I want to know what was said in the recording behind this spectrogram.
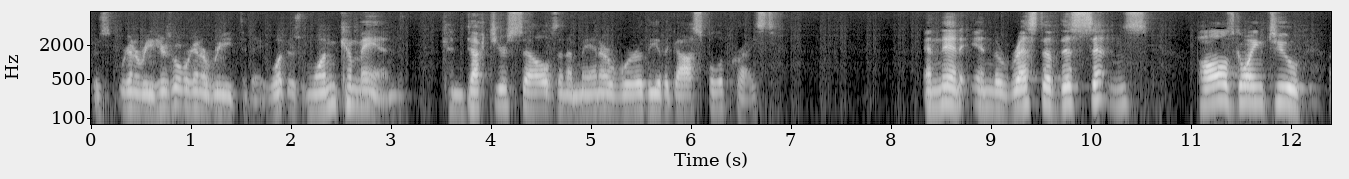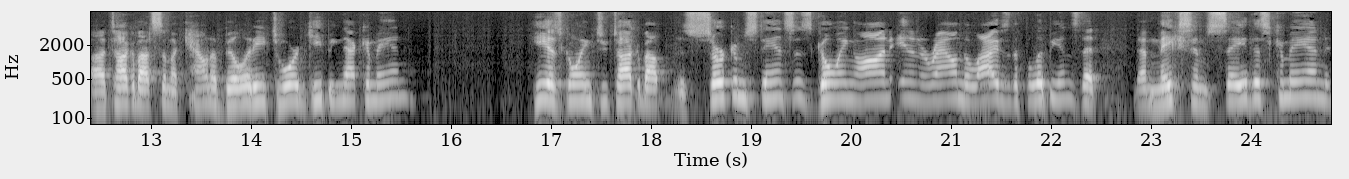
there's, we're going to read, here's what we're going to read today. What, there's one command conduct yourselves in a manner worthy of the gospel of Christ. And then in the rest of this sentence, Paul's going to uh, talk about some accountability toward keeping that command. He is going to talk about the circumstances going on in and around the lives of the Philippians that, that makes him say this command.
